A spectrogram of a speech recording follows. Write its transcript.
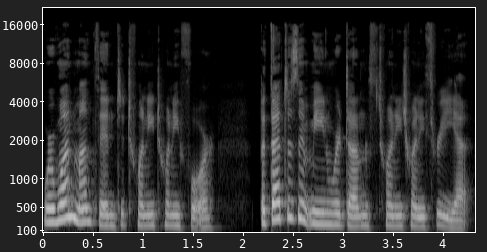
We're one month into 2024, but that doesn't mean we're done with 2023 yet.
